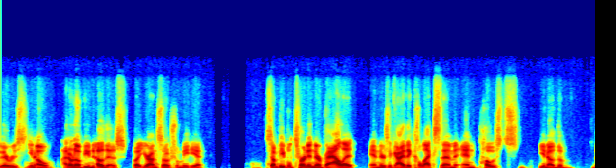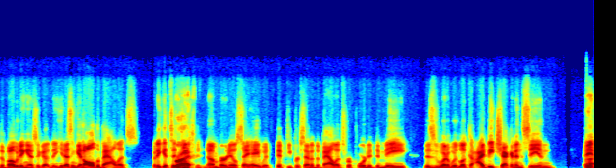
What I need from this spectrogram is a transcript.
there was, you know, I don't know if you know this, but you're on social media. Some people turn in their ballot, and there's a guy that collects them and posts, you know, the the voting as it goes. He doesn't get all the ballots, but he gets a right. decent number, and he'll say, "Hey, with 50% of the ballots reported to me, this is what it would look." I'd be checking and seeing hey,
